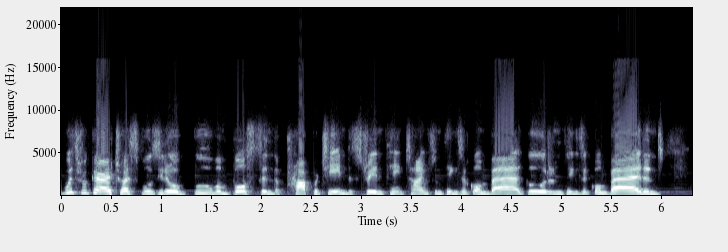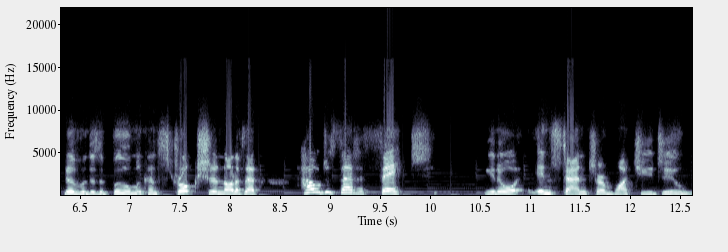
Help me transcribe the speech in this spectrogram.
with regard to, I suppose, you know, boom and bust in the property industry and th- times when things are going bad, good, and things are going bad, and, you know, when there's a boom in construction and all of that, how does that affect, you know, Instantor and what you do?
